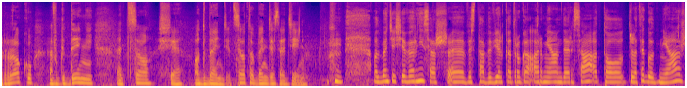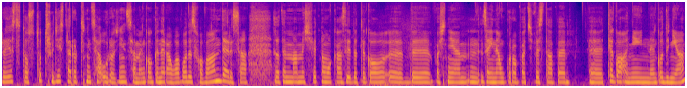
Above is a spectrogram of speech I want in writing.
roku w Gdyni, co się odbędzie? Co to będzie za dzień? odbędzie się wernisaż e, wystawy Wielka Droga Armia Andersa, a to dlatego dnia, że jest to 130. rocznica urodzin samego generała Władysława Andersa. Zatem mamy świetną okazję do tego, e, by właśnie zainaugurować wystawę e, tego, a nie innego dnia.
